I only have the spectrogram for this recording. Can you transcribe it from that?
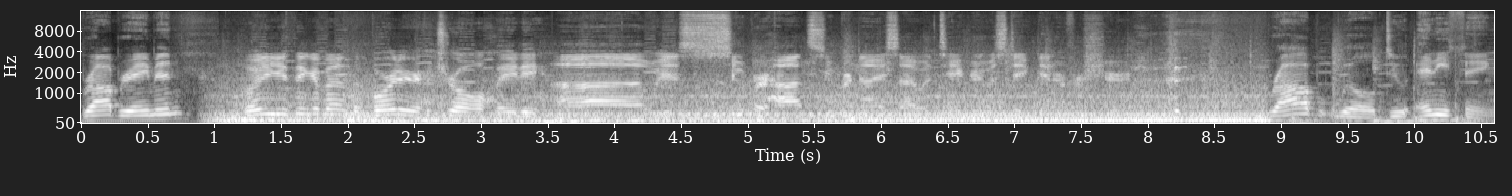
Rob Raymond. What do you think about the border patrol lady? Uh, it's super hot, super nice. I would take her to a steak dinner for sure. Rob will do anything.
